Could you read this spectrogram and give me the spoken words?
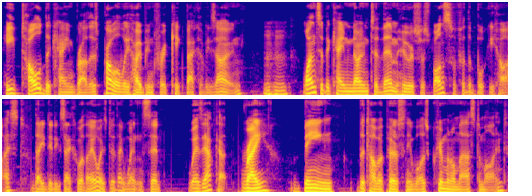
he told the Kane brothers, probably hoping for a kickback of his own. Mm-hmm. Once it became known to them who was responsible for the bookie heist, they did exactly what they always do. They went and said, Where's our cut? Ray, being the type of person he was, criminal mastermind,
